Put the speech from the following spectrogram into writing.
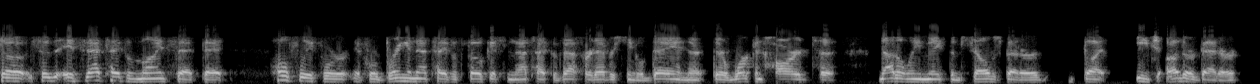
so so it's that type of mindset that hopefully if we're if we're bringing that type of focus and that type of effort every single day, and they're they're working hard to not only make themselves better but each other better.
